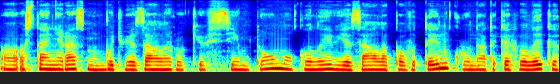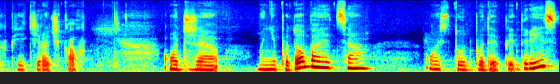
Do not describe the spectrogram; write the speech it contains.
Е, Останній раз, мабуть, в'язала років сім тому, коли в'язала павутинку на таких великих п'ятірочках. Отже, мені подобається. Ось тут буде підріз.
